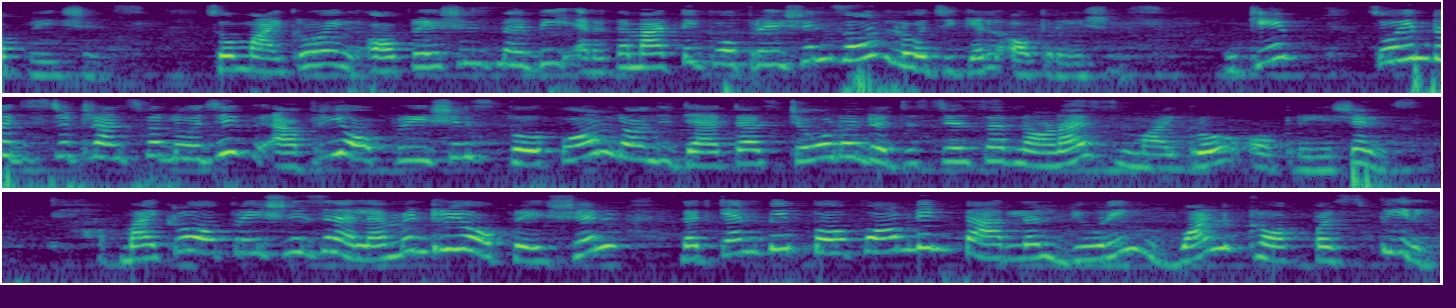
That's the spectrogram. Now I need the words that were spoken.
operations. So micro operations may be arithmetic operations or logical operations. Okay. So in register transfer logic, every operation is performed on the data stored on registers are known as micro operations. Micro operation is an elementary operation that can be performed in parallel during one clock pulse period.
